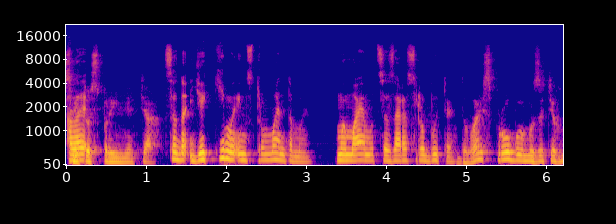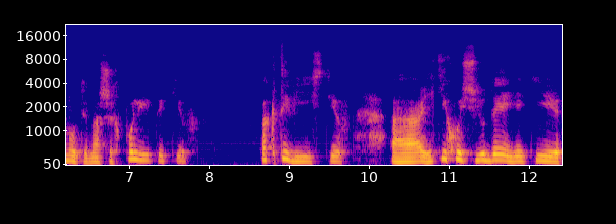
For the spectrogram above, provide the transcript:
Але- світосприйняття. Це якими інструментами ми маємо це зараз робити? Давай спробуємо затягнути наших політиків, активістів, е, якихось людей, які е,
